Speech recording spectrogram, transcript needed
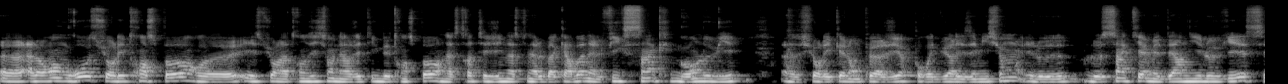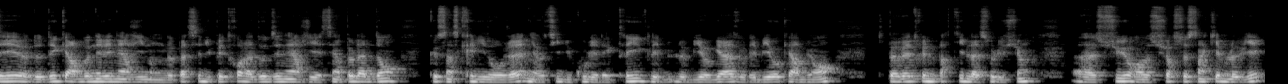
Euh, Alors en gros sur les transports euh, et sur la transition énergétique des transports, la stratégie nationale bas carbone, elle fixe cinq grands leviers euh, sur lesquels on peut agir pour réduire les émissions. Et le, le cinquième et dernier levier, c'est de décarboner l'énergie, donc de passer du pétrole à d'autres énergies. Et c'est un peu là-dedans que s'inscrit l'hydrogène. Il y a aussi du coup l'électrique, le biogaz ou les biocarburants qui peuvent être une partie de la solution euh, sur sur ce cinquième levier.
